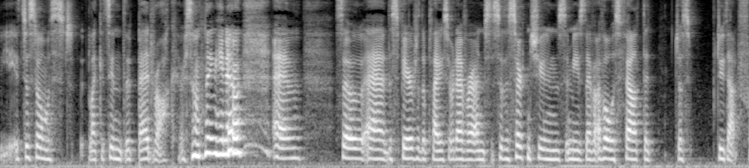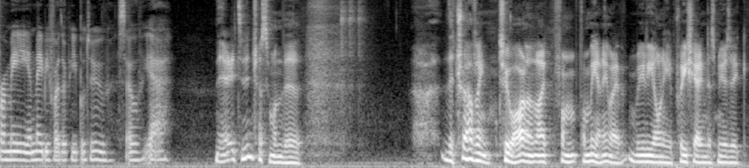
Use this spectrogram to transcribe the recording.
it's just almost like it's in the bedrock or something, you know. Um, so uh, the spirit of the place or whatever. And so there's certain tunes and music I've always felt that just do that for me and maybe for other people too. So yeah. Yeah, it's an interesting one. The the traveling to Ireland, like from for me anyway, really only appreciating this music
